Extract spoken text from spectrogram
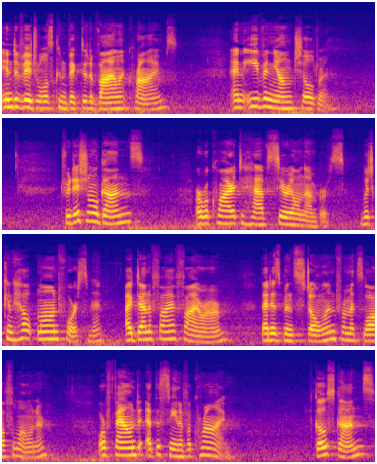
individuals convicted of violent crimes, and even young children. Traditional guns are required to have serial numbers, which can help law enforcement identify a firearm that has been stolen from its lawful owner or found at the scene of a crime. Ghost guns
